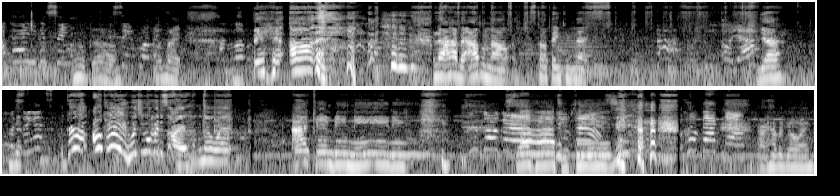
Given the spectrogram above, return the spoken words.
okay, you can sing. Oh god. You sing for me. All right. I love it. Been hit on. no, I have an album out. It's called Thank You Next. Oh, yeah? Yeah. You want to sing it? Girl, okay. What you want me to say? You know what? I can be needy. You go, girl. So hard to You go. please. Come back now. Alright, have a good one.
